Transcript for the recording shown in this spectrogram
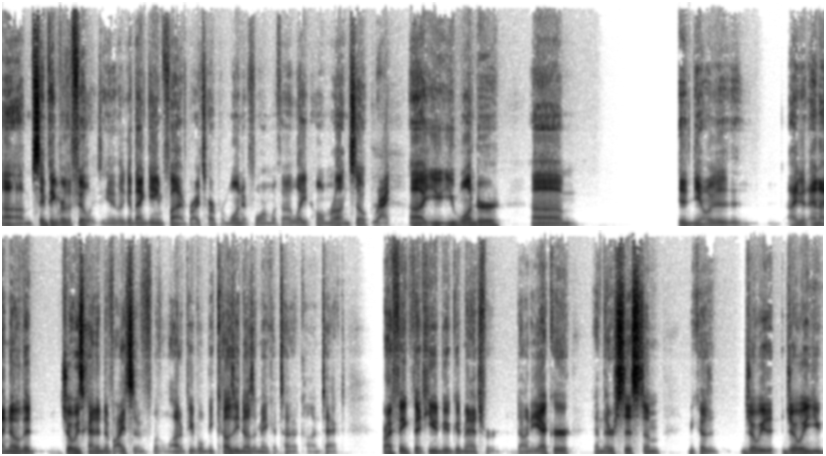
Um, same thing for the Phillies. You know, look at that game five. Bryce Harper won it for him with a late home run. So Right. uh, you you wonder, um, it, you know, I and I know that Joey's kind of divisive with a lot of people because he doesn't make a ton of contact. But I think that he would be a good match for Donnie Ecker and their system because Joey Joey you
